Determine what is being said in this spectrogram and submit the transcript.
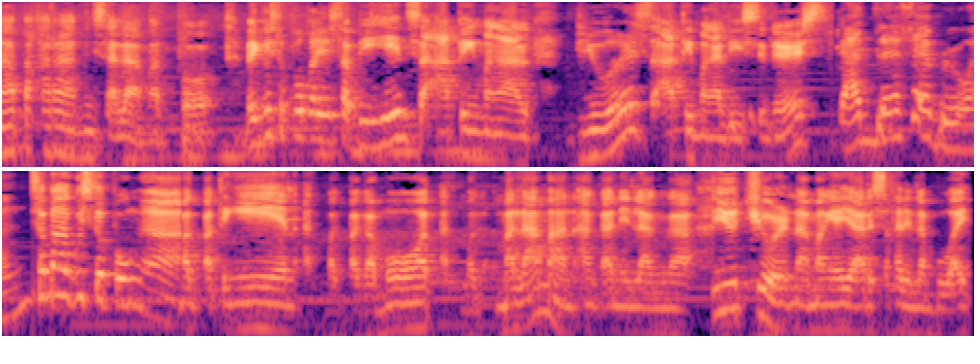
Napakaraming salamat po. May gusto po kayo sabihin sa ating mga viewers, ating mga listeners? God bless everyone. Sa mga gusto pong ah, magpatingin at magpagamot at mag- malaman ang kanilang ah, future na mangyayari sa kanilang buhay,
